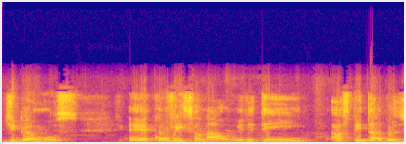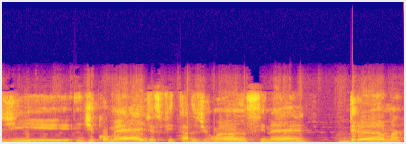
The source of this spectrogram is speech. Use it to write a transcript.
digamos, é, convencional. Ele tem as pitadas de, de comédia, as pitadas de romance, né? Drama.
